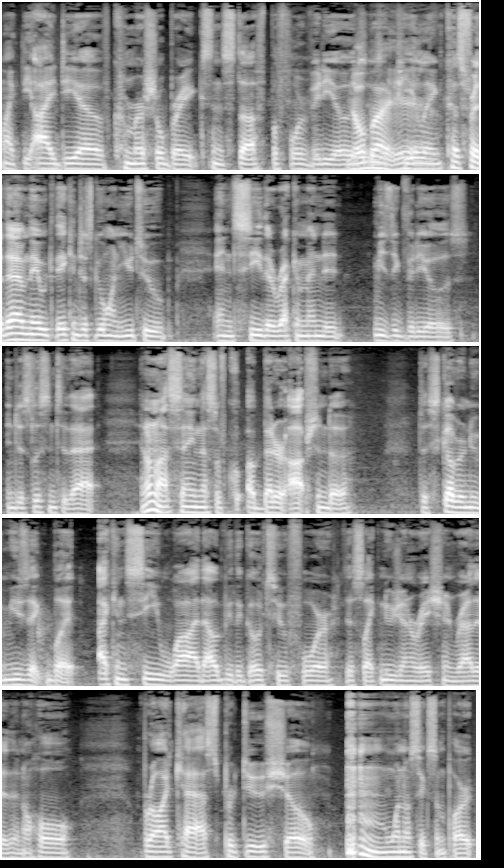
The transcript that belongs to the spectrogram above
like the idea of commercial breaks and stuff before videos Nobody- is yeah. appealing. Because for them they they can just go on youtube and see their recommended music videos and just listen to that. And i'm not saying that's a, a better option to discover new music but i can see why that would be the go-to for this like new generation rather than a whole broadcast produced show 106 in park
